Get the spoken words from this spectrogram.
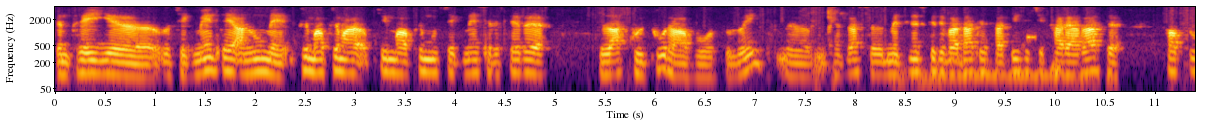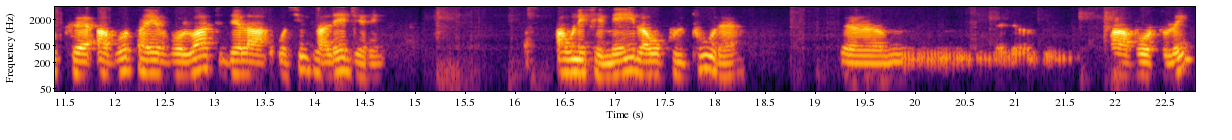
în trei segmente, anume prima, prima, prima, primul segment se referă la cultura avortului. Aș vrea să menționez câteva date statistice care arată faptul că avortul a evoluat de la o simplă alegere a unei femei la o cultură um, a avortului.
